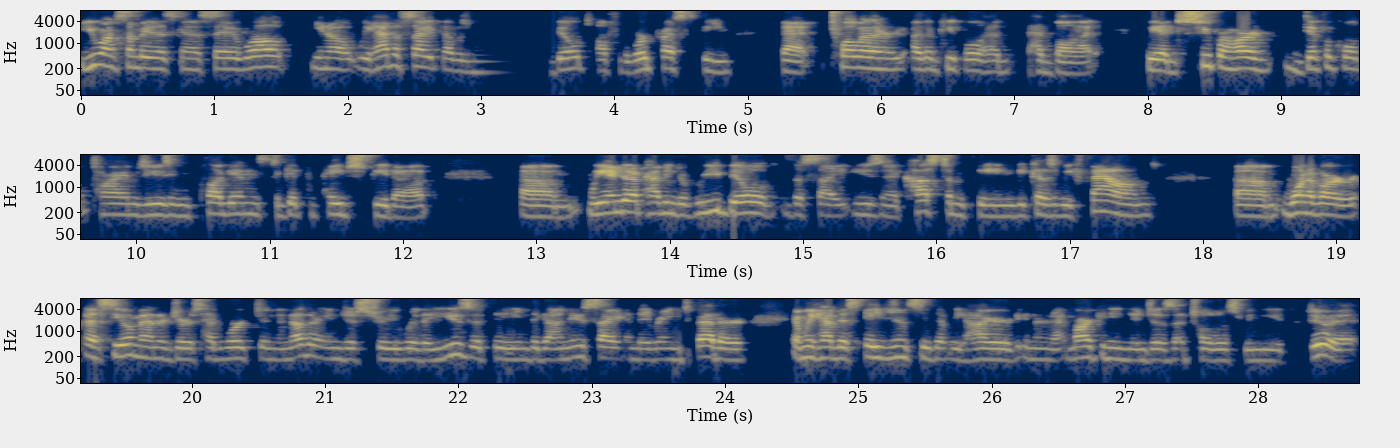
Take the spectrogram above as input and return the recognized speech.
You want somebody that's going to say well you know we had a site that was built off of the wordpress theme that 12 other, other people had had bought. We had super hard, difficult times using plugins to get the page speed up. Um, we ended up having to rebuild the site using a custom theme because we found um, one of our SEO managers had worked in another industry where they use a theme. They got a new site and they ranked better. And we had this agency that we hired, Internet Marketing Ninjas, that told us we needed to do it.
